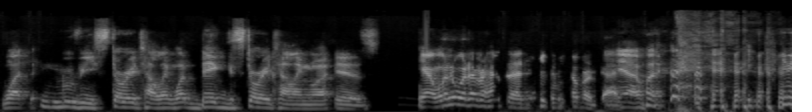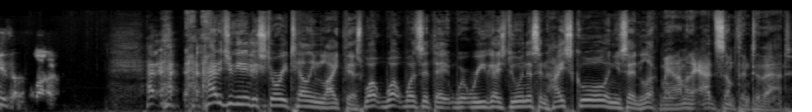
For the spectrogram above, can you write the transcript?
what movie storytelling, what big storytelling what is. yeah i wonder whatever happened to that Steven Spielberg guy Yeah, he needs a plug. how, how, how did you get into storytelling like this? What what was it that were, were you guys doing this in high school and you said, "Look, man, I'm going to add something to that."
